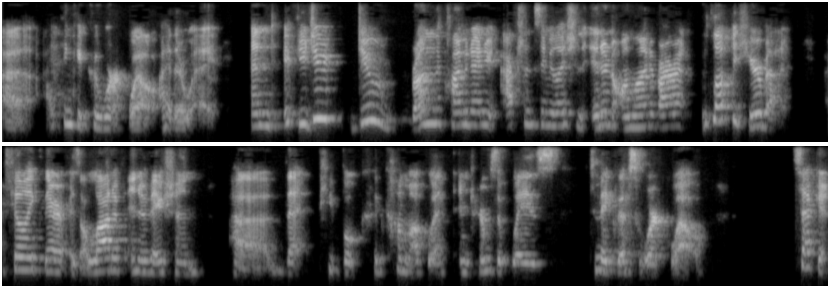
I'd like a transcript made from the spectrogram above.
Uh, I think it could work well either way. And if you do do run the climate action simulation in an online environment, we'd love to hear about it. I feel like there is a lot of innovation uh, that people could come up with in terms of ways to make this work well. Second,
